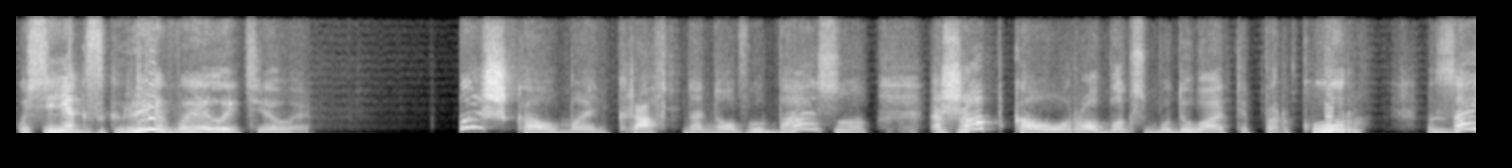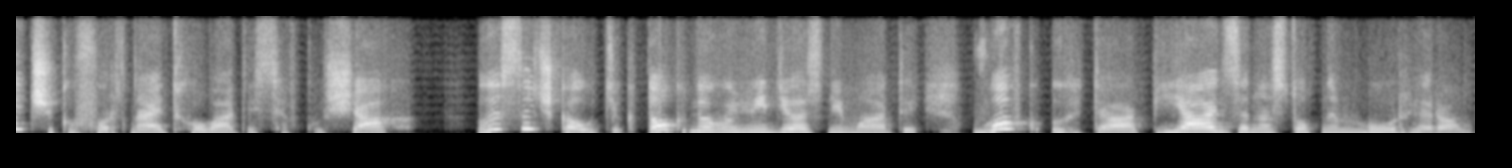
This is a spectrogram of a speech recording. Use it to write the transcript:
Усі як з гри вилетіли. Мишка у Майнкрафт на нову базу, жабка у Roblox будувати паркур, зайчик у Fortnite ховатися в кущах, лисичка у TikTok нове відео знімати, вовк у GTA 5 за наступним бургером,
